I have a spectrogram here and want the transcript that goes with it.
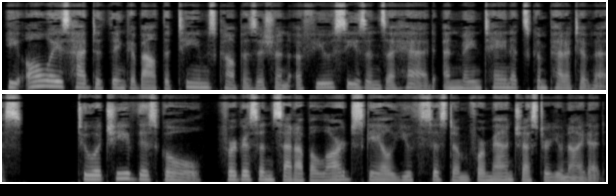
He always had to think about the team's composition a few seasons ahead and maintain its competitiveness. To achieve this goal, Ferguson set up a large scale youth system for Manchester United.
